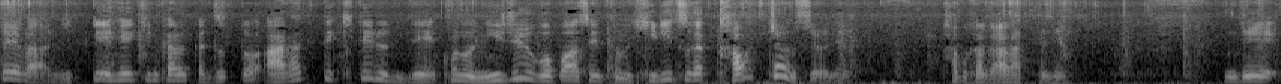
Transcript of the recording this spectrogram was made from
例えば日経平均株価ずっと上がってきてるんで、この25%の比率が変わっちゃうんですよね。株価が上がってね。で、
